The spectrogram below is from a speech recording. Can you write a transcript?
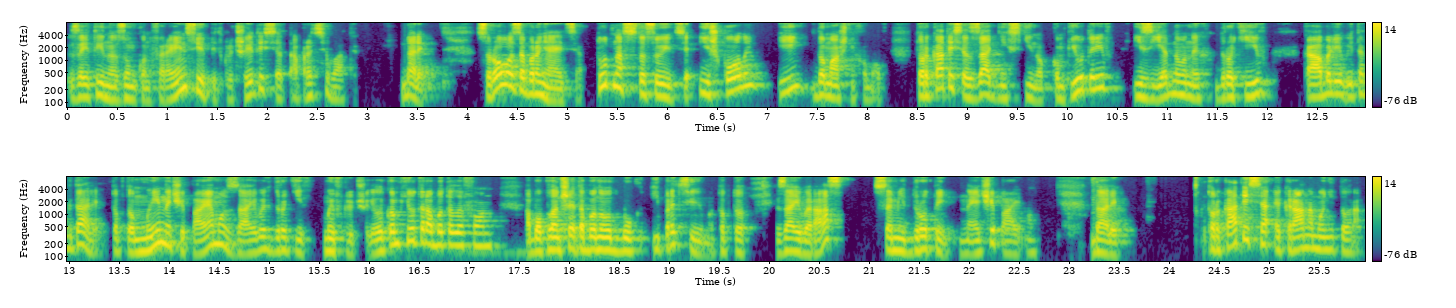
зайти на Zoom-конференцію, підключитися та працювати. Далі. Сурово забороняється. Тут нас стосується і школи, і домашніх умов. Торкатися задніх стінок комп'ютерів і з'єднуваних дротів, кабелів і так далі. Тобто ми не чіпаємо зайвих дротів. Ми включили комп'ютер або телефон, або планшет, або ноутбук і працюємо. Тобто зайвий раз самі дроти не чіпаємо. Далі. Торкатися екрана монітора.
